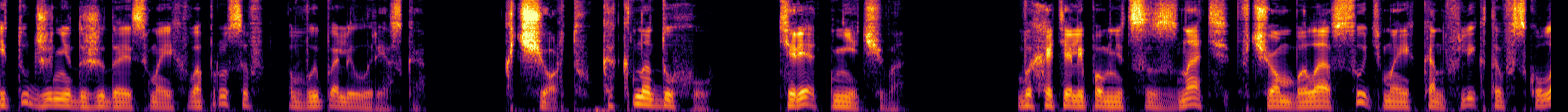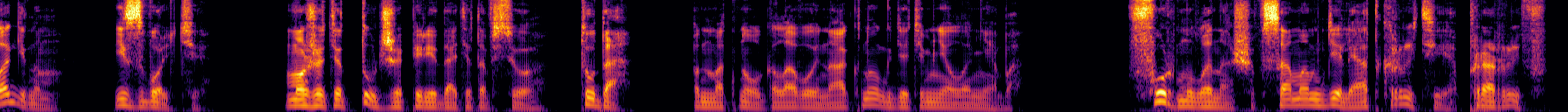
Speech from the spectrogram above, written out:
и тут же, не дожидаясь моих вопросов, выпалил резко. «К черту, как на духу! Терять нечего. Вы хотели, помнится, знать, в чем была суть моих конфликтов с Кулагином? Извольте. Можете тут же передать это все туда». Он мотнул головой на окно, где темнело небо. Формула наша в самом деле открытие, прорыв.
